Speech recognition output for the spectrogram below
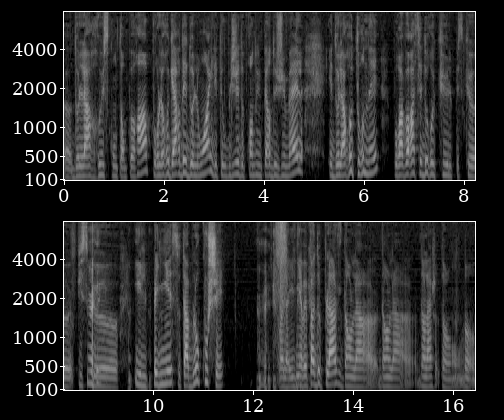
de l'art russe contemporain, pour le regarder de loin, il était obligé de prendre une paire de jumelles et de la retourner pour avoir assez de recul, puisque, puisque il peignait ce tableau couché voilà, il n'y avait pas de place dans la, dans la, dans la, dans,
